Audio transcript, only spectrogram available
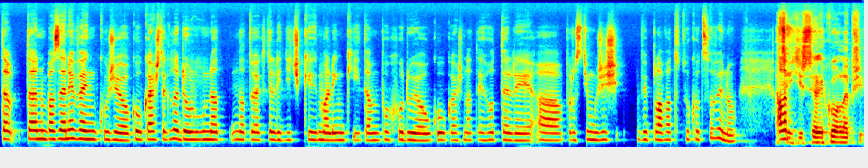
ta, ten bazén je venku, že jo, koukáš takhle dolů na, na to, jak ty lidičky malinký tam pochodujou, koukáš na ty hotely a prostě můžeš vyplavat tu kocovinu. A Ale... cítíš se jako lepší,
